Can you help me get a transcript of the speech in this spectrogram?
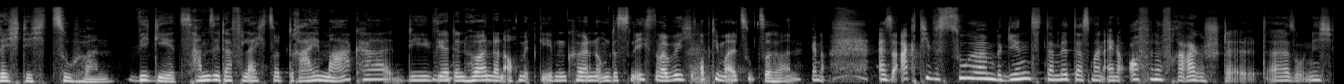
richtig zuhören. Wie geht's? Haben Sie da vielleicht so drei Marker, die wir mhm. den Hörern auch mitgeben können, um das nächste Mal wirklich optimal zuzuhören? Genau. Also aktives Zuhören beginnt damit, dass man eine offene Frage stellt. Also nicht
